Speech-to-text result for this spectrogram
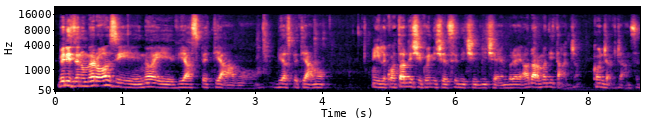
venite numerosi, noi vi aspettiamo, vi aspettiamo il 14, 15 e 16 dicembre ad Arma di Taggia con Jeff Jansen.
